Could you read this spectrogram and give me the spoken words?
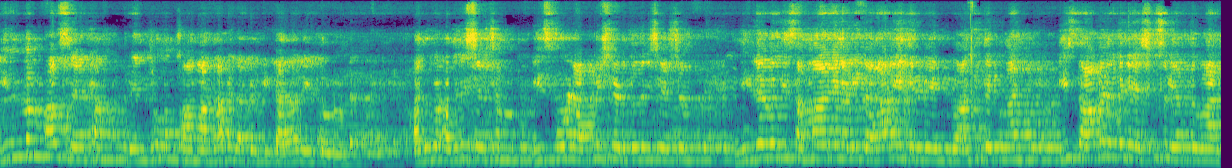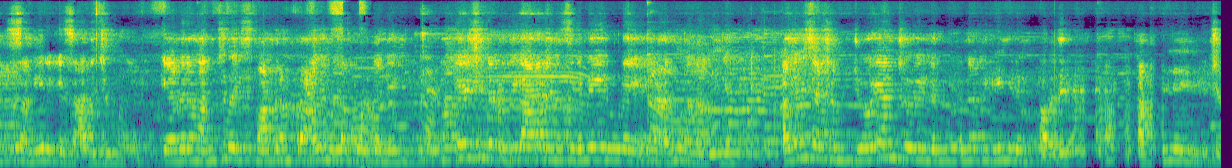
ഇന്നും ആ സ്നേഹം രഞ്ജുവും ആ മാതാപിതാക്കൾക്ക് കലാലയത്തോടുണ്ട്. അത് അതിനുശേഷം ഈ സ്കൂളിൽ അഡ്മിഷൻ എടുത്തതിന് ശേഷം നിരവധി സമ്മാനങ്ങൾ ഈ കലാലയത്തിന് വേണ്ടി വാങ്ങിത്തരുവാൻ ഈ സ്ഥാപനത്തിന്റെ യശസ് ഉയർത്തുവാൻ സമീരയ്ക്ക് സാധിച്ചു. കേവലം അഞ്ചു വയസ്സ് മാത്രം പ്രായമുള്ളപ്പോൾ തന്നെ മഹേഷിന്റെ പ്രതികാരം എന്ന സിനിമയിലൂടെ കടന്നു വന്ന അതിനുശേഷം ജോയാൻ ജോയിൽ എന്ന ഫിലിമിലും അവതരി അഭിനയിപ്പിച്ചു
